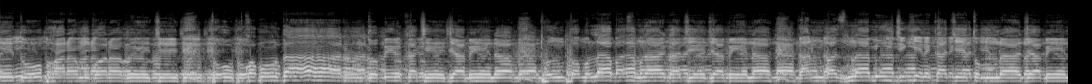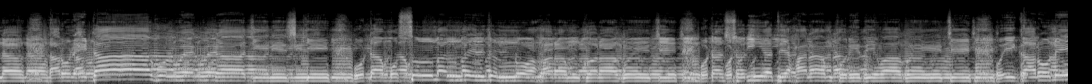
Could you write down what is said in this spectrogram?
কাছে যাবে না বাজনার কাছে যাবে না, গান বাজনা মিউজিকের কাছে তোমরা যাবে না। কারণ এটা হলো একটা জিনিস কি ওটা মুসলমানদের জন্য হারাম করা হয়েছে, ওটা শরিয়াতে হারাম করে দেওয়া হয়েছে। ওই কারণে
